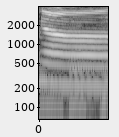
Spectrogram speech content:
안녕.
